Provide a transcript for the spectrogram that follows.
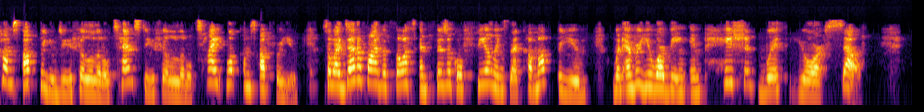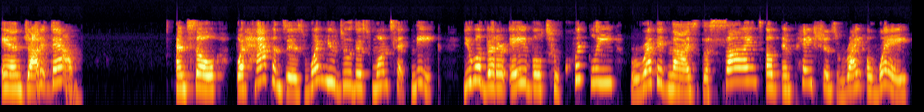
comes up for you? Do you feel a little tense? Do you feel a little tight? What comes up for you? So, identify the thoughts and physical feelings that come up for you whenever you are being impatient with yourself and jot it down and so, what happens is when you do this one technique, you are better able to quickly recognize the signs of impatience right away,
